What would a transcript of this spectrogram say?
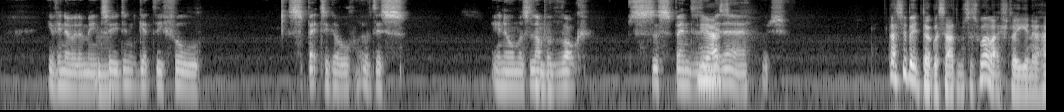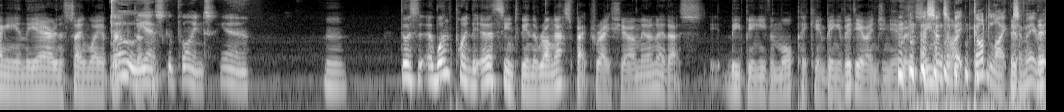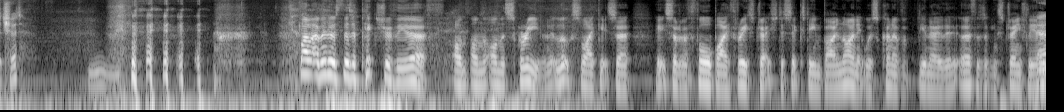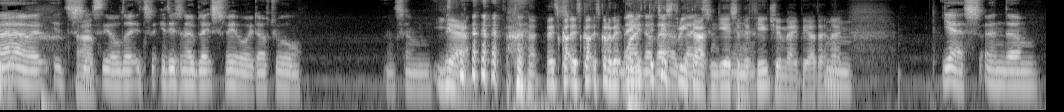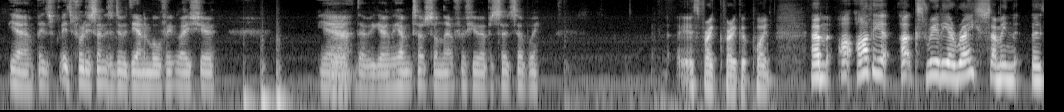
if you know what I mean. So you didn't get the full spectacle of this enormous lump of rock suspended Yeah, in that's- midair, which That's a bit Douglas Adams as well, actually. You know, hanging in the air in the same way a brick oh does. yes, good point. Yeah, hmm. There was at one point the Earth seemed to be in the wrong aspect ratio. I mean, I know that's me being even more picky and being a video engineer, but it That seems sounds a bit godlike to me, the- Richard. Hmm. Well, I mean, there's there's a picture of the Earth on, on on the screen, and it looks like it's a it's sort of a four by three stretched to sixteen by nine. It was kind of you know the Earth was looking strangely oval. oh, it's Um, it's the older it's it is an oblate spheroid after all. That's um yeah, it's got it's got it's got a bit. Well, it is three thousand years in the future, maybe. I don't know. Mm. Yes, and um, yeah, it's it's probably something to do with the anamorphic ratio. Yeah, Yeah. there we go. We haven't touched on that for a few episodes, have we? It's a very very good point. Um, are, are the Ux really a race? I mean, uh,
